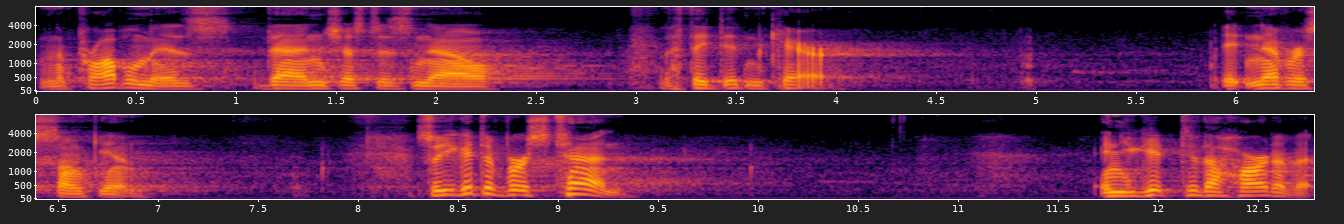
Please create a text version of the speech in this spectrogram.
And the problem is, then, just as now, that they didn't care. It never sunk in. So you get to verse 10, and you get to the heart of it.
